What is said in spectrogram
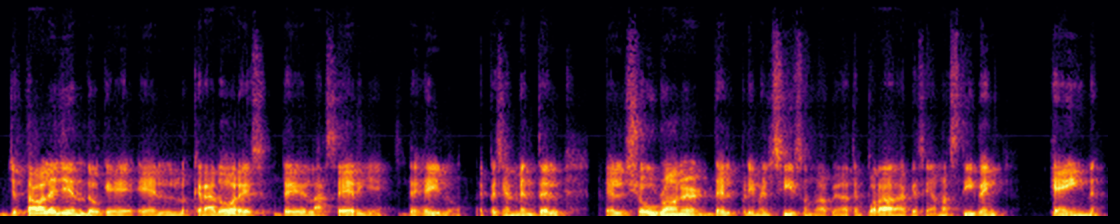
Yo estaba leyendo que el- los creadores de la serie de Halo, especialmente el, el showrunner del primer season, de la primera temporada, que se llama Stephen Kane,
